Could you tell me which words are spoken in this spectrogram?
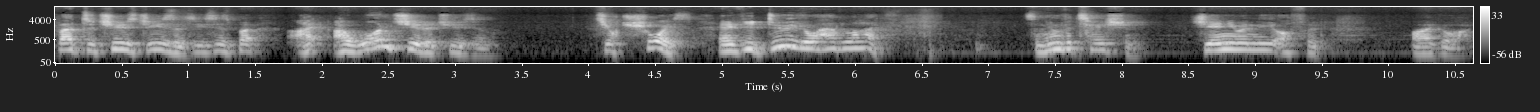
but to choose Jesus. He says, But I, I want you to choose him. It's your choice. And if you do, you'll have life. It's an invitation genuinely offered by God.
